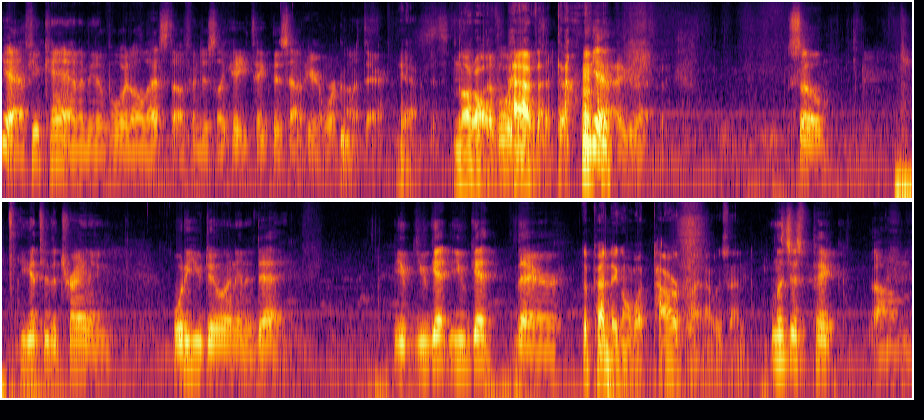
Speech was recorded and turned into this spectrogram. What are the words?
Yeah, if you can, I mean, avoid all that stuff and just like, hey, take this out here and work on it there. Yeah, It's- not all of them avoid have that thing. though. yeah, exactly. So, you get through the training. What are you doing in a day? You you get you get there. Depending on what power plant I was in. Let's just pick um,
